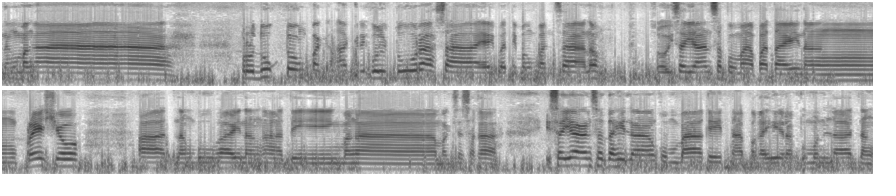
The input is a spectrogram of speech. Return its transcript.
ng mga produktong pag-agrikultura sa iba't ibang bansa ano. So isa 'yan sa pumapatay ng presyo at ng buhay ng ating mga magsasaka. Isa 'yan sa dahilan kung bakit napakahirap pumunlad ng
